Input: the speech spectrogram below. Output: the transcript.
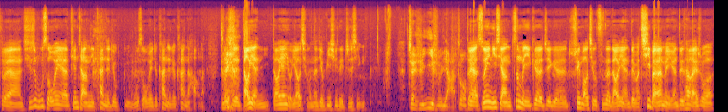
对啊，其实无所谓啊，片场你看着就无所谓，就看着就看着好了。对但是导演导演有要求，那就必须得执行。真是艺术家做。对啊，所以你想这么一个这个吹毛求疵的导演，对吧？七百万美元对他来说，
